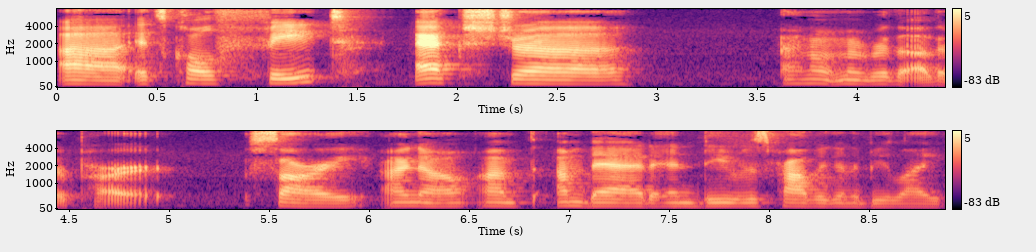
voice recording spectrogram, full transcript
Uh, it's called Fate Extra. I don't remember the other part. Sorry, I know I'm I'm bad, and Diva's probably gonna be like,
